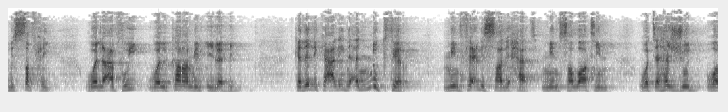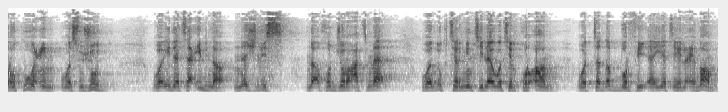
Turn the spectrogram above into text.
بالصفح والعفو والكرم الإلهي. كذلك علينا أن نكثر من فعل الصالحات من صلاة وتهجد وركوع وسجود. وإذا تعبنا نجلس نأخذ جرعة ماء ونكثر من تلاوة القرآن والتدبر في آياته العظام.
